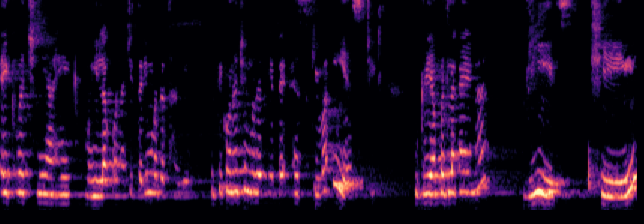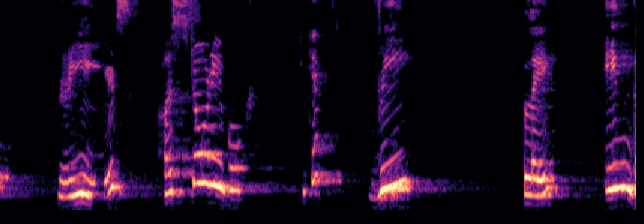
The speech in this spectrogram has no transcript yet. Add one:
एक वचनी आहे. महिला कोणाची तरी मदत हवी. तर ती कोणाची मदत घेते? एस किंवा ई एस एसची क्रियापदला काय येणार? Reads she reads a story book ठीक आहे? We play in the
